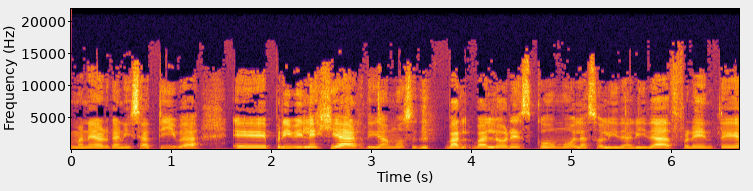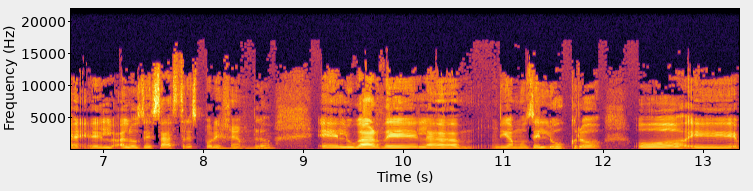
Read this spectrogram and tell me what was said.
manera organizativa, eh, privilegiar, digamos, valores como la solidaridad frente a, los desastres, por ejemplo, en lugar de la, digamos, del lucro o eh,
